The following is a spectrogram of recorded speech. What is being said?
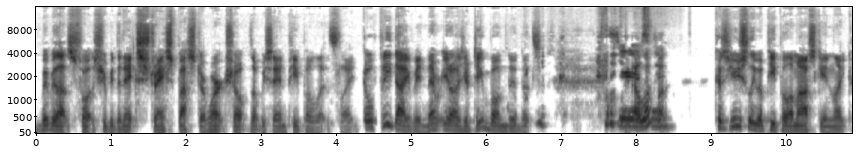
Maybe that's what should be the next stress buster workshop that we send people. It's like go free diving, never, you know, as your team bonding. That's I love that because usually with people, I'm asking like,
